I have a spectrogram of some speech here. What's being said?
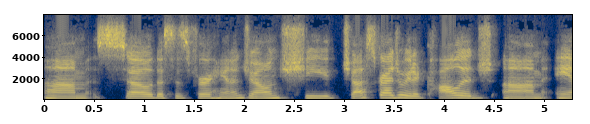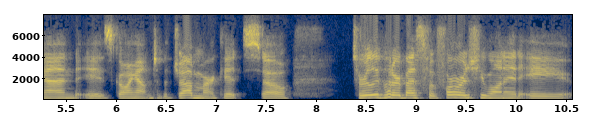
Um, so this is for Hannah Jones. She just graduated college um, and is going out into the job market. So to really put her best foot forward, she wanted a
